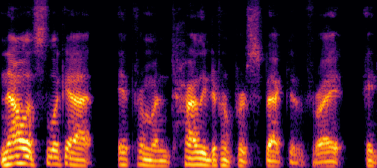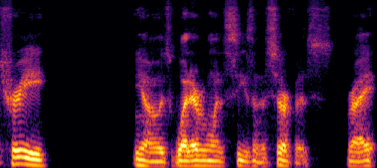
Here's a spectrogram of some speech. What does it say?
Now let's look at it from an entirely different perspective, right? A tree, you know, is what everyone sees on the surface, right?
